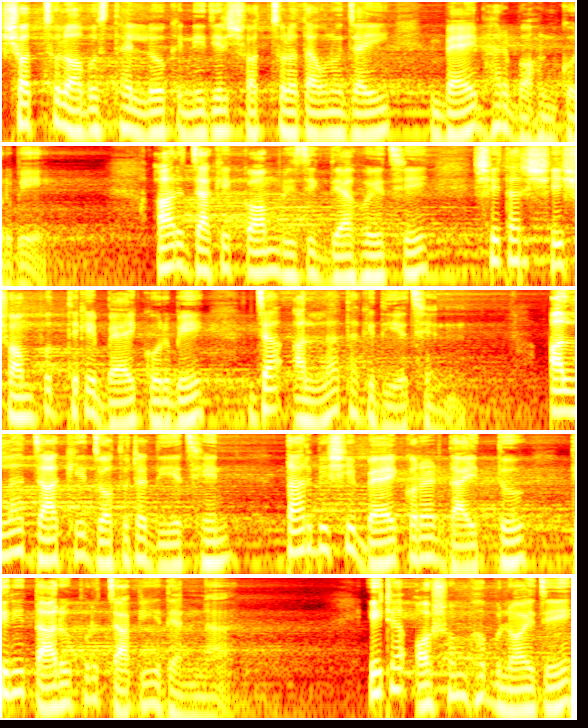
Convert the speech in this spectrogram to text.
সচ্ছল অবস্থায় লোক নিজের সচ্ছলতা অনুযায়ী ব্যয়ভার বহন করবে। আর যাকে কম রিজিক দেয়া হয়েছে, সে তার সেই সম্পদ থেকে ব্যয় করবে যা আল্লাহ তাকে দিয়েছেন। আল্লাহ যাকে যতটা দিয়েছেন, তার বেশি ব্যয় করার দায়িত্ব তিনি তার উপর চাপিয়ে দেন না। এটা অসম্ভব নয় যে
